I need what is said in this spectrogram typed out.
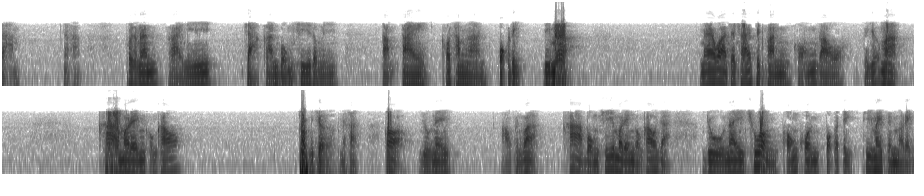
สามนะครับ เพราะฉะนั้นรายนี้จากการบ่งชี้ตรงนี้ ตับไตเขาทำงานปกติดีมาก แม้ว่าจะใช้ผลิตภัณฑ์ของเราไปเยอะมาก ค่ามะเร็งของเขาตรวจไม่เจอนะครับ ก็อยู่ใน เอาเป็นว่า ค่าบ่งชี้มะเร็งของเขาจะอยู่ในช่วงของคนปกติที่ไม่เป็นมะเร็ง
